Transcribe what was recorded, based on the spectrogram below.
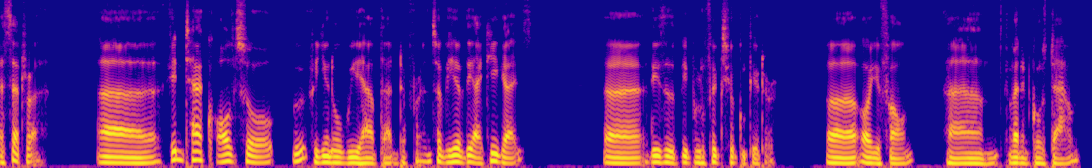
etc. Uh, in tech, also, you know, we have that difference. So we have the IT guys. Uh, these are the people who fix your computer uh, or your phone um, when it goes down.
